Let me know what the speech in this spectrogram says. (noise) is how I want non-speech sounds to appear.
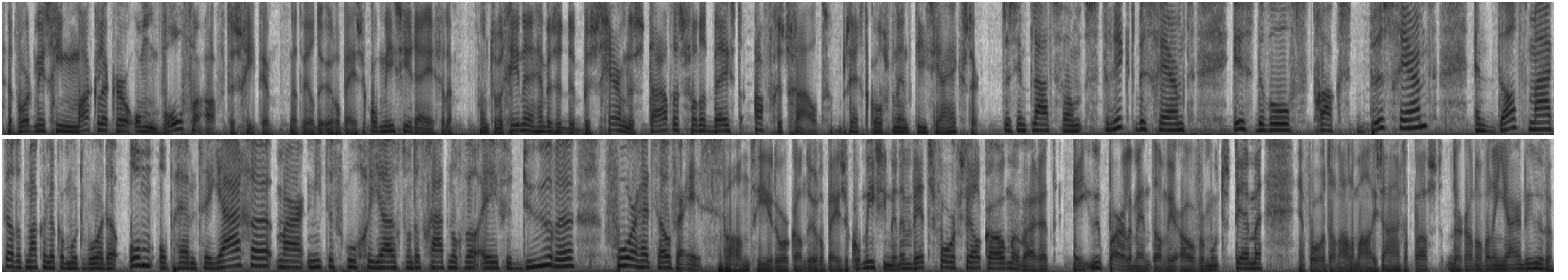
Het wordt misschien makkelijker om wolven af te schieten. Dat wil de Europese Commissie regelen. Om te beginnen hebben ze de beschermde status van het beest afgeschaald, zegt correspondent Kiesja Hekster. Dus in plaats van strikt beschermd is de wolf straks beschermd. En dat maakt dat het makkelijker moet worden om op hem te jagen. Maar niet te vroeg gejuicht, want het gaat nog wel even duren voor het zover is. Want hierdoor kan de Europese Commissie met een wetsvoorstel komen... waar het EU-parlement dan weer over moet stemmen. En voor het dan allemaal is aangepast, dat kan nog wel een jaar duren.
